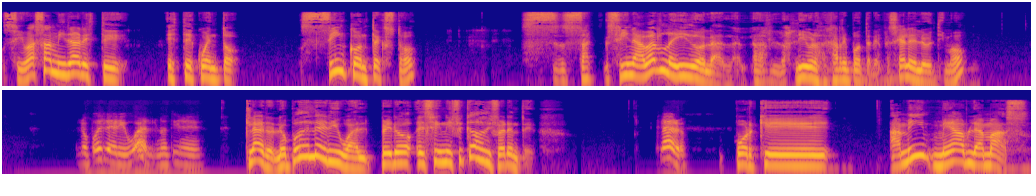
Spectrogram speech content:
si vas a mirar este, este cuento sin contexto, sin haber leído la- la- la- los libros de Harry Potter, en especial el último, Lo puedes leer igual, no tiene. claro, lo puedes leer igual, pero el significado es diferente. Claro, Porque a mí me habla más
